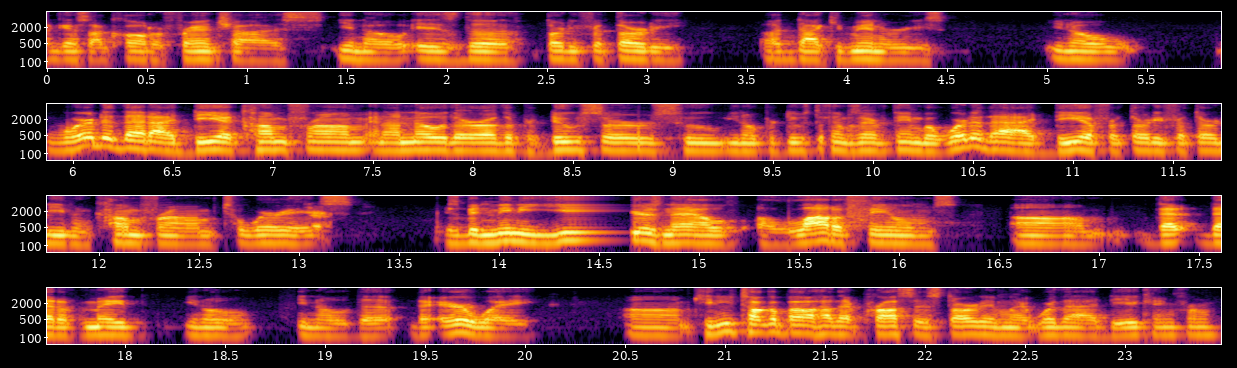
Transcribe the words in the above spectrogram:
i guess i call it a franchise you know is the 30 for 30 uh, documentaries you know where did that idea come from? And I know there are other producers who, you know, produce the films and everything, but where did that idea for 30 for 30 even come from to where it's, it's been many years now, a lot of films um, that, that have made, you know, you know, the, the airway. Um, can you talk about how that process started and like where that idea came from?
